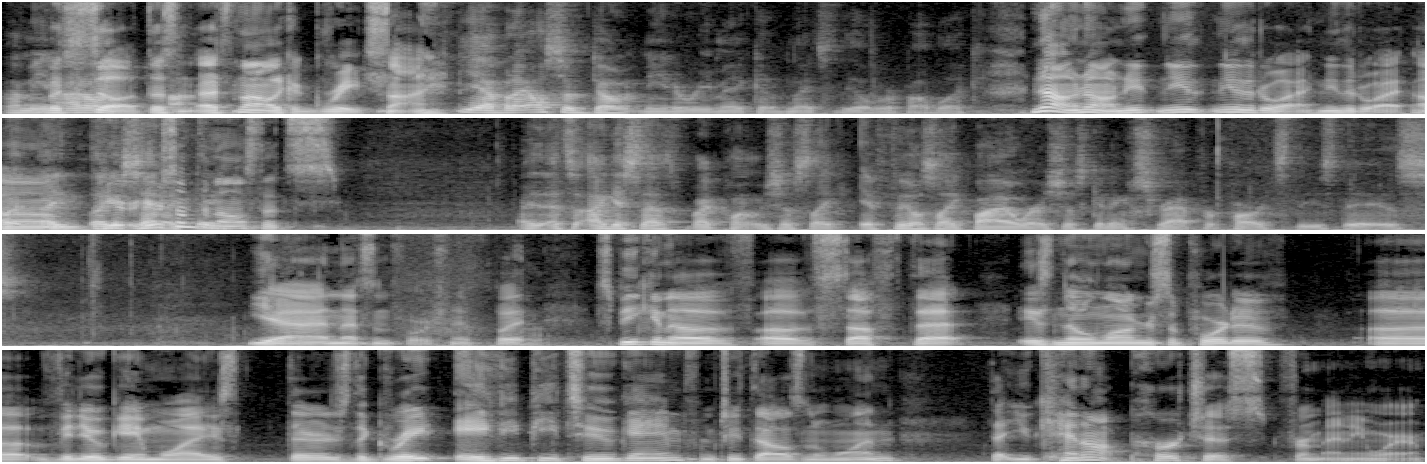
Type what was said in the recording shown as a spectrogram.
I mean, But I still, it doesn't. I- that's not like a great sign. yeah, but I also don't need a remake of Knights of the Old Republic. No, no, neither, neither do I. Neither do I. But I- Um, like I here- said, here's something think- else that's I, that's, I guess that's my point. Was just like it feels like Bioware is just getting scrapped for parts these days. Yeah, and that's unfortunate. But speaking of of stuff that is no longer supportive, uh, video game wise, there's the great AVP2 game from 2001 that you cannot purchase from anywhere.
